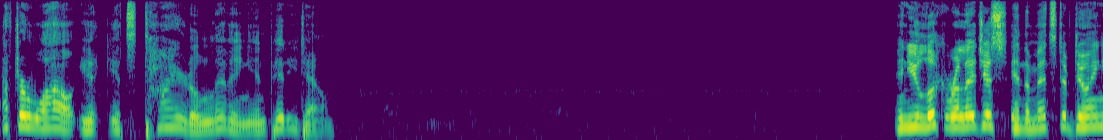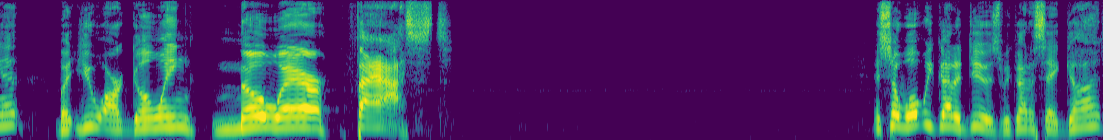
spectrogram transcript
after a while, it gets tired of living in Pity Town. And you look religious in the midst of doing it, but you are going nowhere fast. And so, what we've got to do is we've got to say, God,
